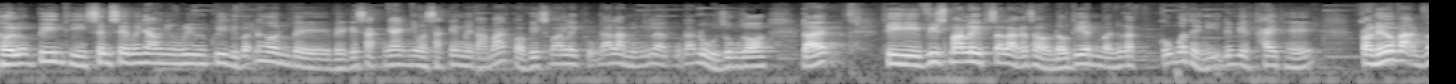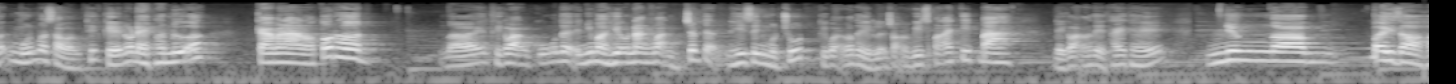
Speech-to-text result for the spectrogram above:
Thời lượng pin thì xem xem với nhau nhưng Realme Q thì vẫn hơn về về cái sạc nhanh nhưng mà sạc nhanh 18W của Vsmart Link cũng đã là mình nghĩ là cũng đã đủ dùng rồi. Đấy thì Vsmart Link sẽ là cái sản phẩm đầu tiên mà chúng ta cũng có thể nghĩ đến việc thay thế. Còn nếu mà bạn vẫn muốn một sản phẩm thiết kế nó đẹp hơn nữa camera nó tốt hơn đấy thì các bạn cũng có thể nhưng mà hiệu năng các bạn chấp nhận hy sinh một chút thì các bạn có thể lựa chọn Vsmart Active 3 để các bạn có thể thay thế. Nhưng uh, bây giờ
